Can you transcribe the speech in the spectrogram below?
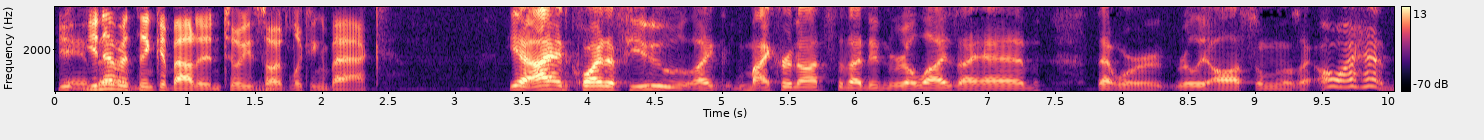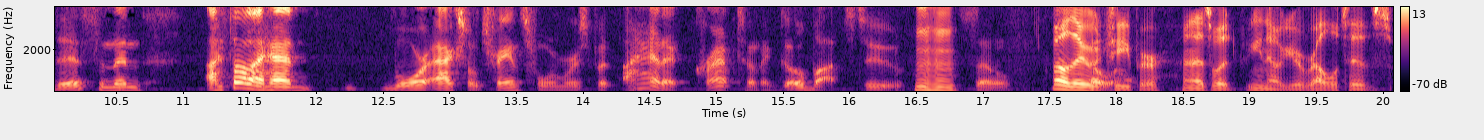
You, and, you never um, think about it until you start looking back. Yeah, I had quite a few like Micronauts that I didn't realize I had that were really awesome. And I was like, oh, I had this. And then I thought I had more actual Transformers, but I had a crap ton of GoBots too. hmm So Well, they were Oh, cheaper, and that's what you know your relatives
